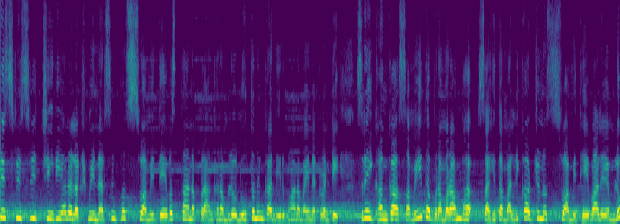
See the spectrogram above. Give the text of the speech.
శ్రీ శ్రీ శ్రీ చీరియాల లక్ష్మీ నరసింహస్వామి దేవస్థాన ప్రాంగణంలో నూతనంగా నిర్మాణమైనటువంటి శ్రీ గంగా సమేత భ్రమరాంభ సహిత మల్లికార్జున స్వామి దేవాలయంలో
